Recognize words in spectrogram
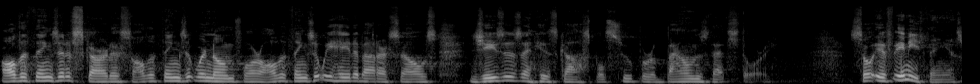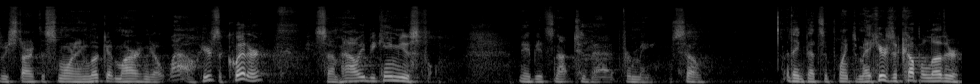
All the things that have scarred us, all the things that we're known for, all the things that we hate about ourselves, Jesus and his gospel superabounds that story. So, if anything, as we start this morning, look at Mark and go, wow, here's a quitter. Somehow he became useful. Maybe it's not too bad for me. So, I think that's a point to make. Here's a couple other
